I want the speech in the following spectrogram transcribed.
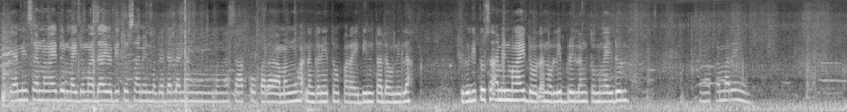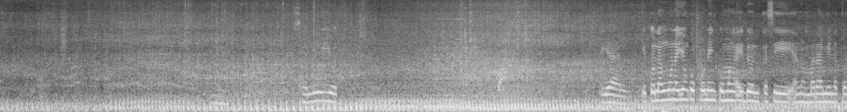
Kaya minsan mga idol, may dumadayo dito sa amin magdadala ng mga sako para manguha ng ganito para ibinta daw nila. Pero dito sa amin mga idol, ano, libre lang to mga idol. Mga kamaring. Saluyot. Ayan. Ito lang muna yung kukunin ko mga idol kasi ano marami na to.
